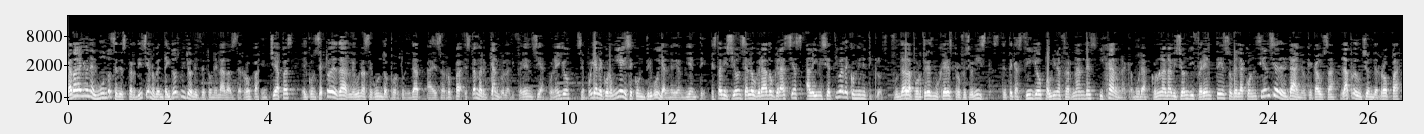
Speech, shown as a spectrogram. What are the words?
Cada año en el mundo se desperdicia 92 millones de toneladas de ropa. En Chiapas, el concepto de darle una segunda oportunidad a esa ropa está marcando la diferencia. Con ello, se apoya la economía y se contribuye al medio ambiente. Esta visión se ha logrado gracias a la iniciativa de Community Closet, fundada por tres mujeres profesionistas, Tete Castillo, Paulina Fernández y Haru Nakamura, con una visión diferente sobre la conciencia del daño que causa la producción de ropa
